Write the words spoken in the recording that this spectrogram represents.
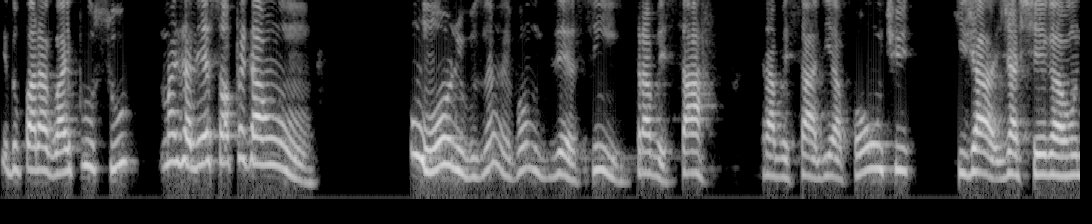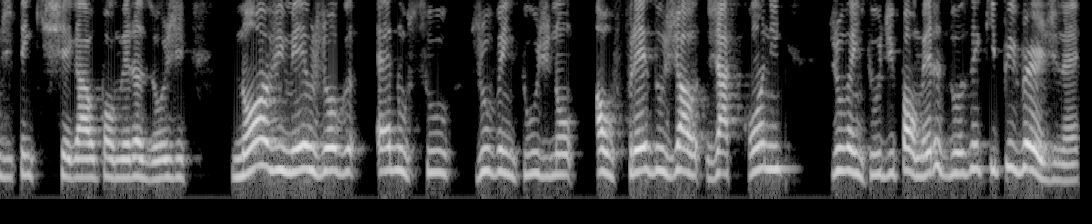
e do Paraguai para o Sul, mas ali é só pegar um, um ônibus, né? Vamos dizer assim, atravessar, atravessar ali a ponte, que já, já chega onde tem que chegar o Palmeiras hoje. Nove e meio, o jogo é no Sul, Juventude, no Alfredo Jacone, Juventude e Palmeiras, duas equipes verdes, né?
